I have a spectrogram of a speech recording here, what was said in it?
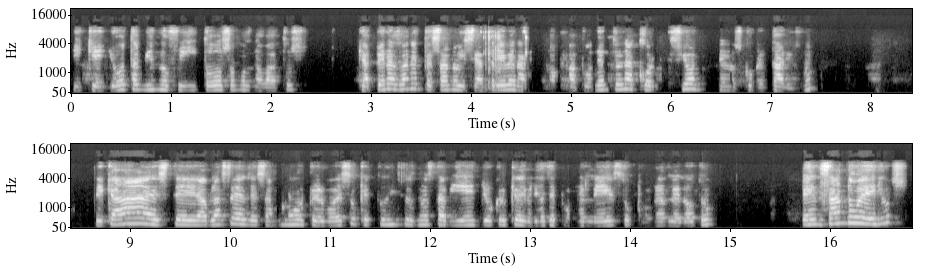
y que yo también lo fui, todos somos novatos, que apenas van empezando y se atreven a ponerte una corrección en los comentarios, ¿no? De que, ah, este, hablaste del desamor, pero eso que tú dices no está bien, yo creo que deberías de ponerle esto, ponerle el otro, pensando ellos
